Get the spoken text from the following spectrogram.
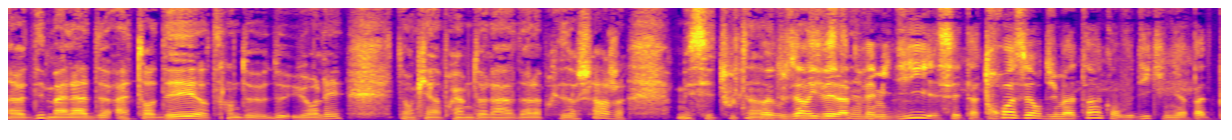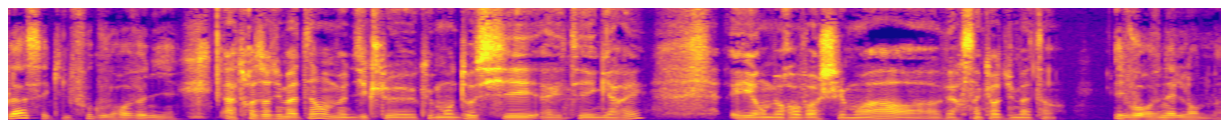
Euh, des malades attendaient en train de, de, hurler. Donc il y a un problème de la, de la prise en charge. Mais c'est tout un. Ouais, vous tout arrivez l'après-midi, c'est à 3 heures du matin qu'on vous dit qu'il n'y a pas de place et qu'il faut que vous reveniez. À 3 heures du matin, on me dit que, le, que mon dossier a été égaré et on me revoit chez moi euh, vers 5 heures du matin. Et vous revenez le lendemain.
